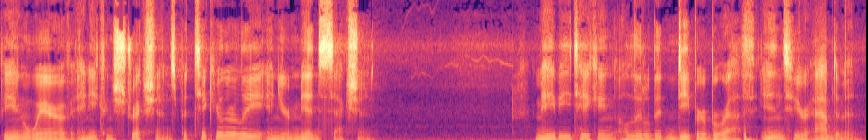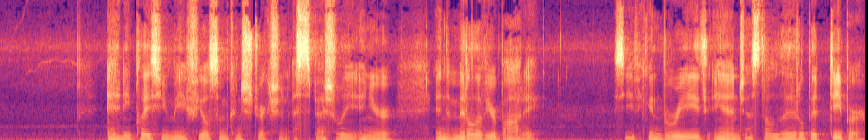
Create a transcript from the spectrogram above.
being aware of any constrictions, particularly in your midsection. Maybe taking a little bit deeper breath into your abdomen. Any place you may feel some constriction, especially in your in the middle of your body See if you can breathe in just a little bit deeper.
